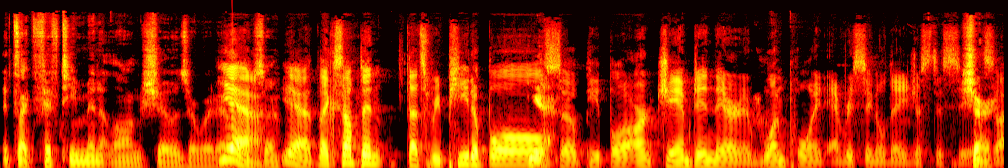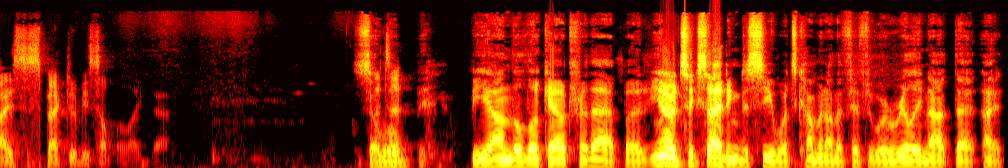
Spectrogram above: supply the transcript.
It's like 15 minute long shows or whatever. Yeah, so. yeah, like something that's repeatable, Yeah. so people aren't jammed in there at one point every single day just to see. Sure. So I suspect it would be something like that. So That's we'll it. be on the lookout for that. But you know, it's exciting to see what's coming on the 50th. We're really not that. I, you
